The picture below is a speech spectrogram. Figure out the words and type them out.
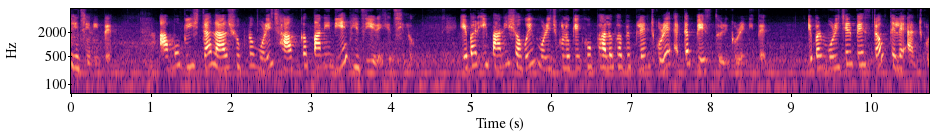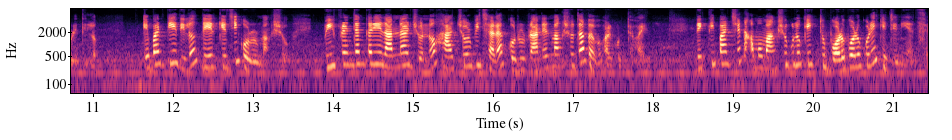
ভেজে নিবে। আম্মু বিশটা লাল শুকনো মরিচ হাফ কাপ পানি দিয়ে ভিজিয়ে রেখেছিল। এবার এই পানি সহই মরিচগুলোকে খুব ভালোভাবে ব্লেন্ড করে একটা পেস্ট তৈরি করে নিবে। এবার মরিচের পেস্টটাও তেলে অ্যাড করে দিল। এবার দিয়ে দিল দেড় কেজি গরুর মাংস। বিফ রেন্ডানকারি রান্নার জন্য হাড় চর্বি ছাড়া গরুর রানের মাংসটা ব্যবহার করতে হয়। দেখতেই পাচ্ছেন আম্মু মাংসগুলোকে একটু বড় বড় করে কেটে নিয়েছে।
